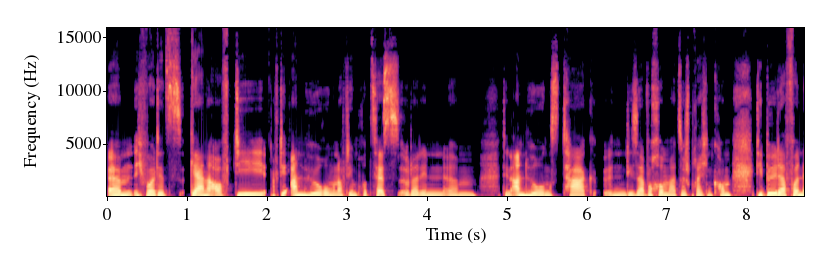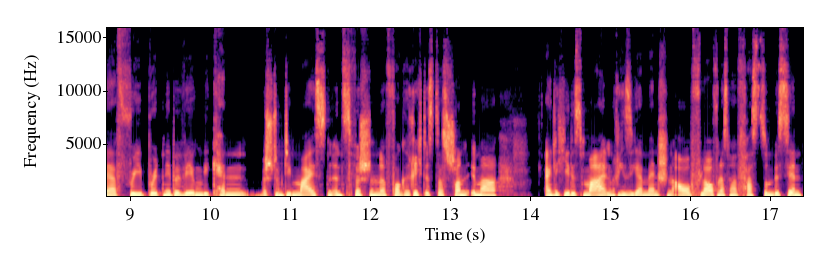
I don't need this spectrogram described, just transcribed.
Ähm, ich wollte jetzt gerne auf die, auf die Anhörung und auf den Prozess oder den, ähm, den Anhörungstag in dieser Woche mal zu sprechen kommen. Die Bilder von der Free Britney-Bewegung, die kennen bestimmt die meisten inzwischen. Ne? Vor Gericht ist das schon immer eigentlich jedes Mal ein riesiger Menschenauflauf dass man fast so ein bisschen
